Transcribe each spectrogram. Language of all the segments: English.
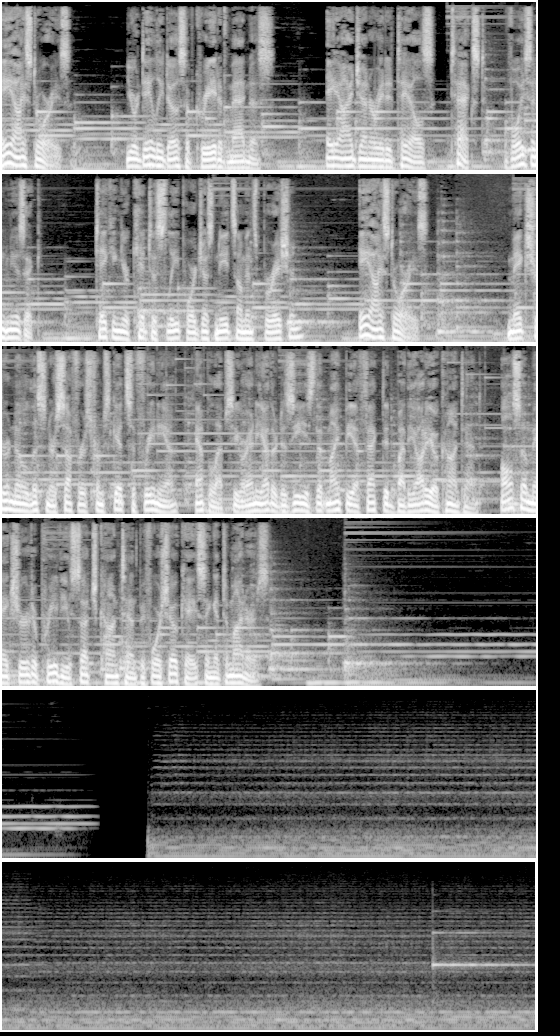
AI Stories. Your daily dose of creative madness. AI generated tales, text, voice, and music. Taking your kid to sleep or just need some inspiration? AI Stories. Make sure no listener suffers from schizophrenia, epilepsy, or any other disease that might be affected by the audio content. Also, make sure to preview such content before showcasing it to minors.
